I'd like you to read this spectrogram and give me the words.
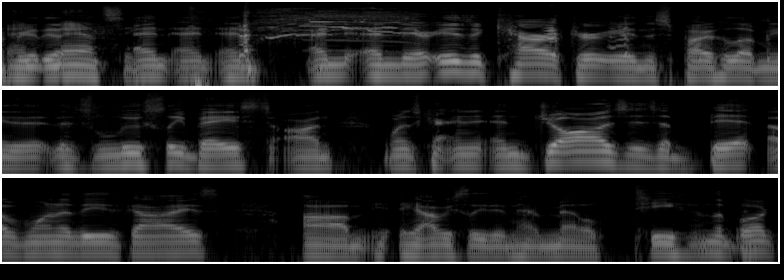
think, I And Nancy. and and, and and and there is a character in The Spy Who Loved Me that, that's loosely based on one's of those characters, and, and Jaws is a bit of one of these guys. Um, he obviously didn't have metal teeth in the book,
